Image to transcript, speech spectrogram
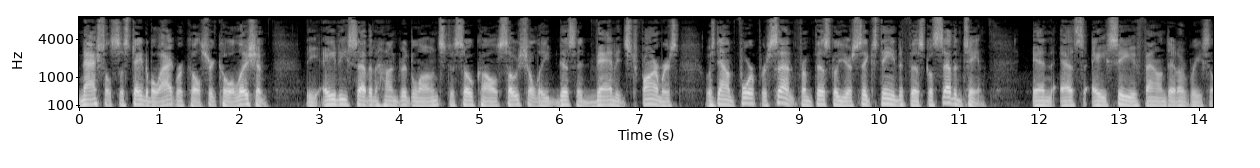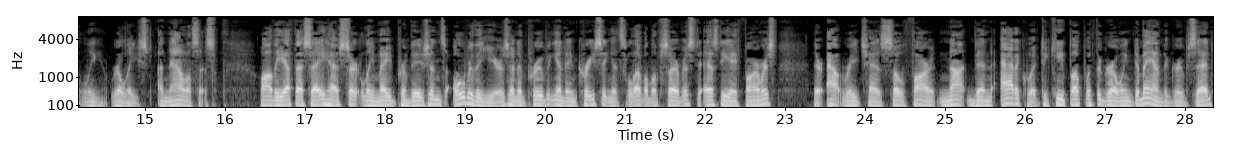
National Sustainable Agriculture Coalition. The 8,700 loans to so-called socially disadvantaged farmers was down 4% from fiscal year 16 to fiscal 17. NSAC found in a recently released analysis. While the FSA has certainly made provisions over the years in improving and increasing its level of service to SDA farmers, their outreach has so far not been adequate to keep up with the growing demand, the group said.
